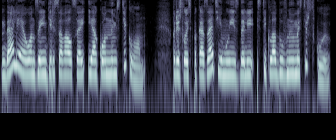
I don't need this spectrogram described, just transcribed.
Далее он заинтересовался и оконным стеклом. Пришлось показать ему издали стеклодувную мастерскую.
